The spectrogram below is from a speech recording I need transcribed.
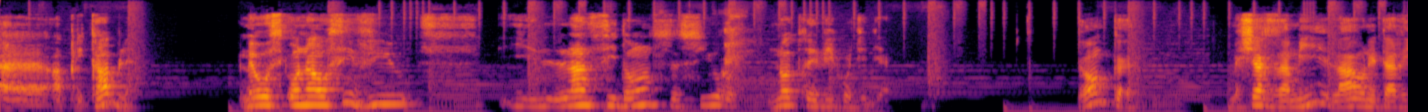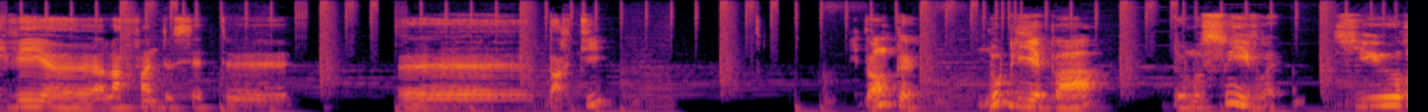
euh, applicable. Mais on a aussi vu l'incidence sur notre vie quotidienne. Donc, mes chers amis, là on est arrivé euh, à la fin de cette partie. Donc, n'oubliez pas de nous suivre sur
